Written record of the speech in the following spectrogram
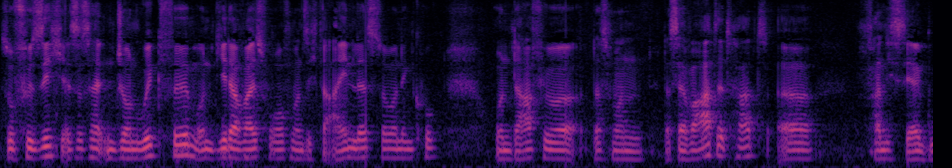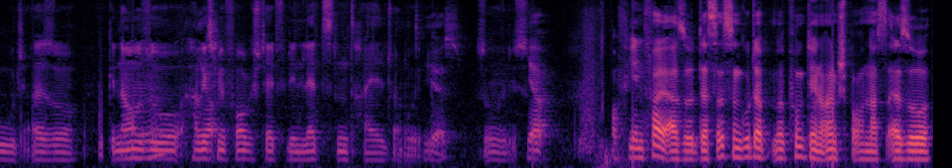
so für sich, es ist halt ein John Wick-Film und jeder weiß, worauf man sich da einlässt, wenn man den guckt. Und dafür, dass man das erwartet hat, äh, fand ich sehr gut. Also genauso habe ich es Ja. mir vorgestellt für den letzten Teil John Wick. Yes. So würde ich sagen. Ja, auf jeden Fall. Also, das ist ein guter Punkt, den du angesprochen hast. Also,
